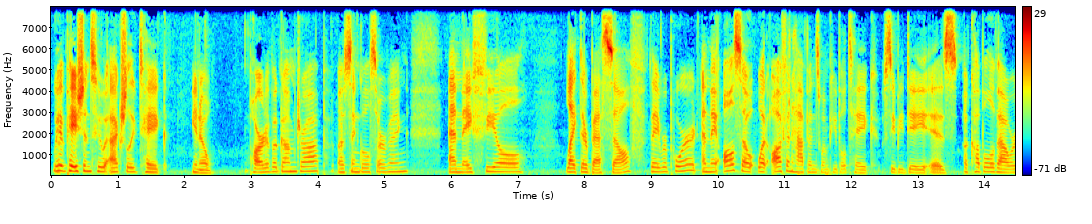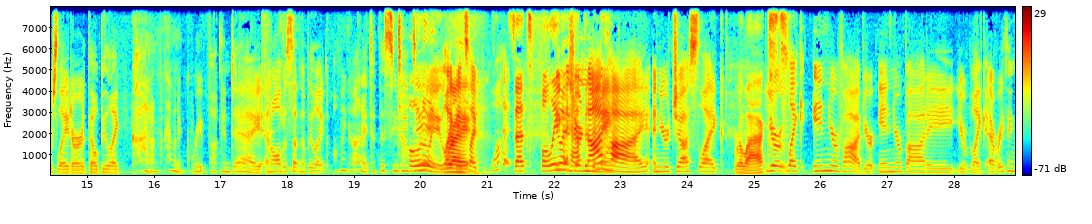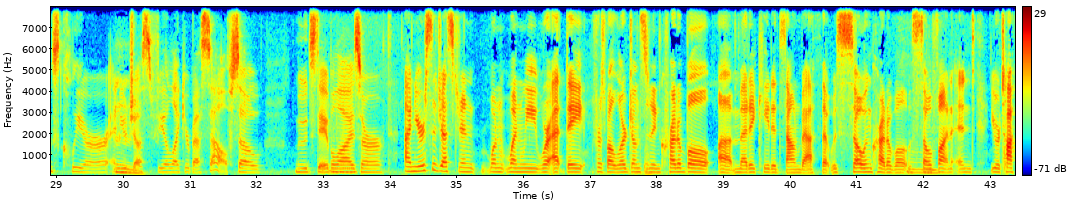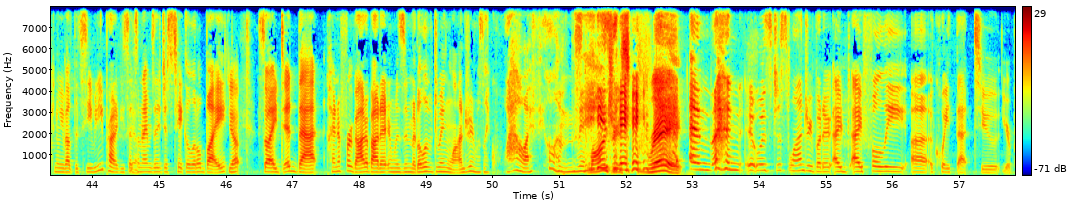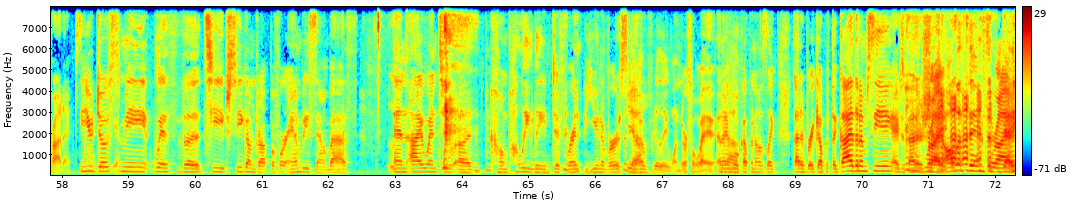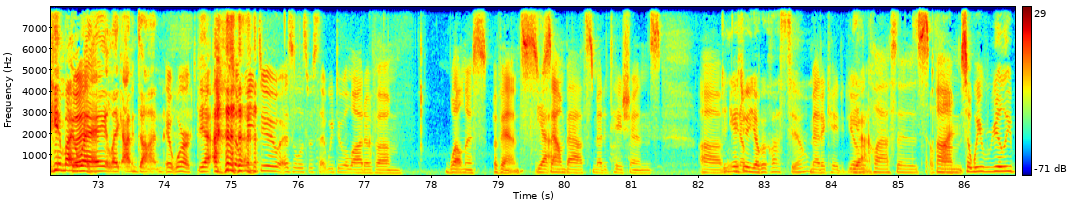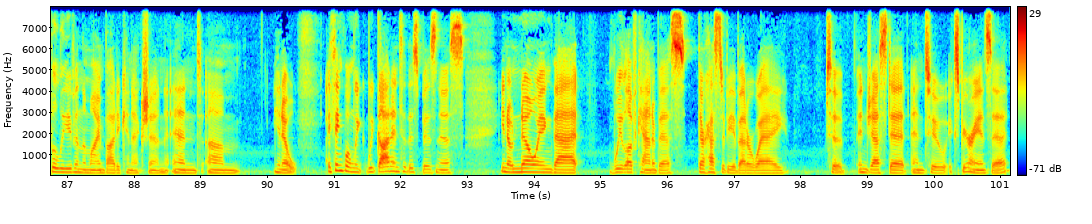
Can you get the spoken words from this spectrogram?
We have patients who actually take, you know, part of a gumdrop, a single serving, and they feel like their best self, they report. And they also, what often happens when people take CBD is a couple of hours later, they'll be like, God, I'm having a great fucking day. And all of a sudden they'll be like, oh my God, I took the CBD. Totally. Like, Right. it's like, what? That's fully what because you're not to me. high and you're just like, relaxed. you're like in your vibe you're in your body you're like everything's clear and Mm. you just feel like your best self so mood stabilizer On your suggestion, when when we were at they first of all, Lord Jones did an incredible uh, medicated sound bath that was so incredible. It was Mm. so fun, and you were talking to me about the CBD product. You said sometimes I just take a little bite. Yep. So I did that, kind of forgot about it, and was in the middle of doing laundry, and was like, "Wow, I feel amazing." laundry's great and then it was just laundry, but I I, I fully uh, equate that to your product. So You thank dosed me with the THC gumdrop before Ambi sound bath. And I went to a completely different universe Yeah. in a really wonderful way. And I woke up and I was like, got to break up with the guy that I'm seeing. I just got to shed Right. all the things that are getting in my Good. way. Like, I'm done. it worked yeah. so we do as elizabeth said we do a lot of um, wellness events Yeah. sound baths meditations um, Didn't you guys know, do a yoga class too? medicated yoga Yeah. classes. So. Um, so we really believe in the mind body connection. And, um, you know, I think when we, we got into this business, you know, knowing that we love cannabis, there has to be a better way to ingest it and to experience it.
